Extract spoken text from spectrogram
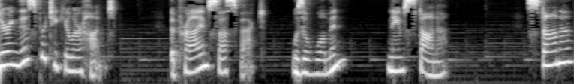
During this particular hunt, the prime suspect was a woman named Stana. Stana,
